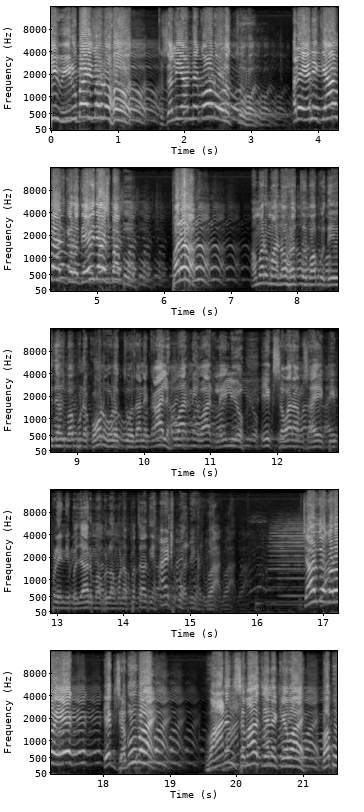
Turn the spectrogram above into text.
ઈ વીરબાઈ જો ન હોત, તો ચલિયાણને કોણ ઓળખતું હોત? અરે એની ક્યાં વાત કરો, દેવીદાસ બાપુ? પર અમરમાં ન હતો બાપુ દેવીદાસ બાપુને કોણ ઓળખતો હતો? અને કાલ હવારની વાત લઈ લ્યો. એક સવારામ સાહેબ પીપળેની બજારમાં ભલામણા પચાથી આઠ વારની વાત. વિચાર તો કરો, એક એક જબુભાઈ વાણંદ સમાજ જેને કહેવાય. બાપુ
